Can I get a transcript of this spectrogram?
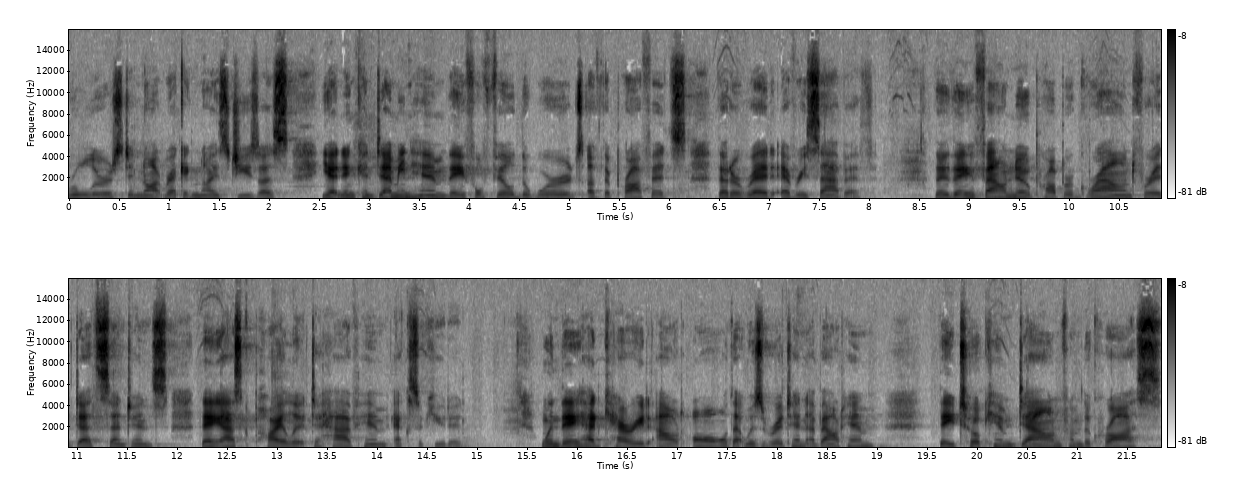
rulers did not recognize Jesus, yet in condemning him, they fulfilled the words of the prophets that are read every Sabbath. Though they found no proper ground for a death sentence, they asked Pilate to have him executed. When they had carried out all that was written about him, they took him down from the cross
